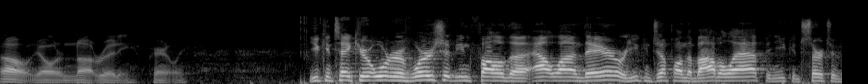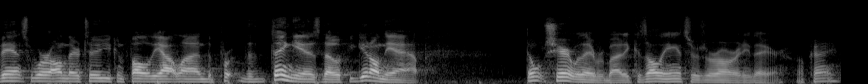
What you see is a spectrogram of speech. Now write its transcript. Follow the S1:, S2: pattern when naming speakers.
S1: Oh, y'all are not ready, apparently. You can take your order of worship. You can follow the outline there, or you can jump on the Bible app and you can search events. We're on there too. You can follow the outline. The, the thing is, though, if you get on the app, don't share it with everybody because all the answers are already there, okay?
